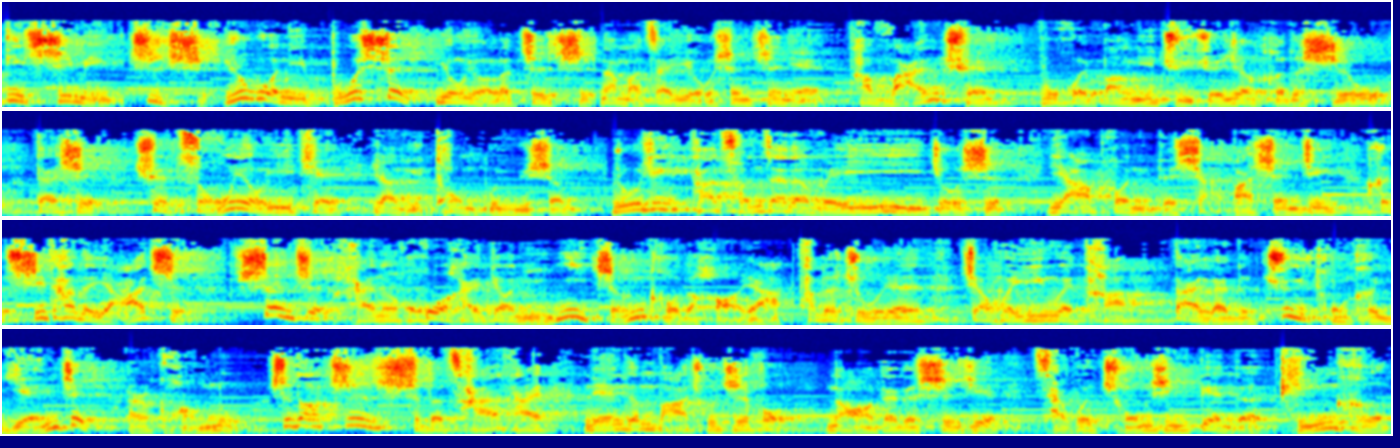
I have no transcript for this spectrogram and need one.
第七名，智齿。如果你不慎拥有了智齿，那么在有生之年，它完全不会帮你咀嚼任何的食物，但是却总有一天让你痛不欲生。如今，它存在的唯一意义就是压迫你的下巴神经和其他的牙齿，甚至还能祸害掉你一整口的好牙。它的主人将会因为它带来的剧痛和炎症而狂怒，直到智齿的残骸连根拔除之后，脑袋的世界才会重新变得平和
